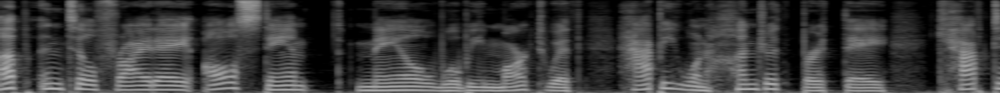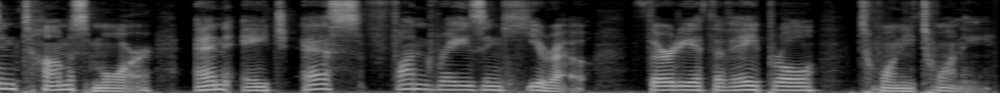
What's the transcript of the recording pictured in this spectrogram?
Up until Friday, all stamped mail will be marked with Happy 100th Birthday, Captain Thomas Moore, NHS Fundraising Hero, 30th of April, 2020.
